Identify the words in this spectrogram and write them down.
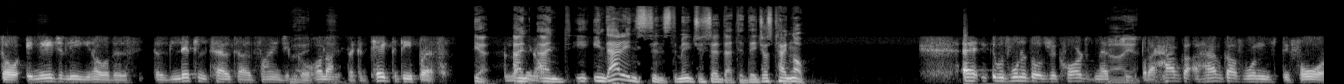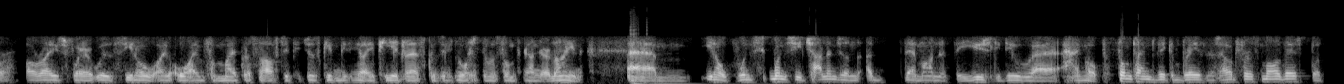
So immediately, you know, there's there's little telltale signs. You can right. go, hold on a second, take the deep breath. Yeah, and and, and, in that instance, the minute you said that, did they just hang up? Uh, it was one of those recorded messages, oh, yeah. but I have got I have got ones before, all right, where it was you know I, oh I'm from Microsoft. If you just give me the IP address because you've noticed there was something on your line, um, you know once once you challenge on, uh, them on it, they usually do uh, hang up. Sometimes they can brazen it out for a small bit, but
